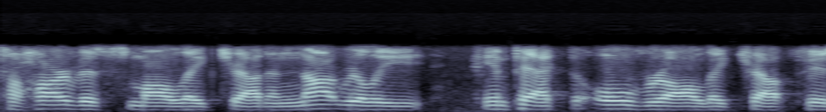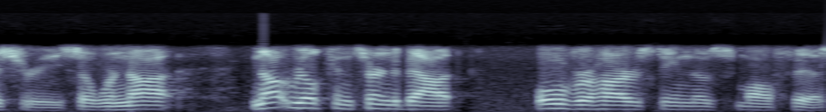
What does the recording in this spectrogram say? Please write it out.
to harvest small lake trout and not really impact the overall lake trout fishery. So we're not not real concerned about over harvesting those small fish.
